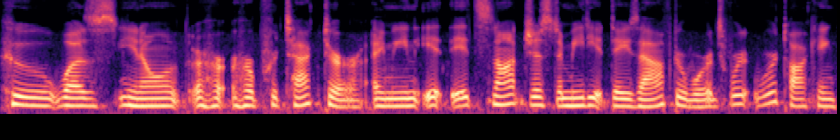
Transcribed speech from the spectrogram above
who was you know her, her protector. I mean, it, it's not just immediate days afterwards. We're we're talking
